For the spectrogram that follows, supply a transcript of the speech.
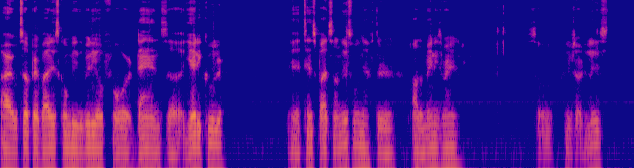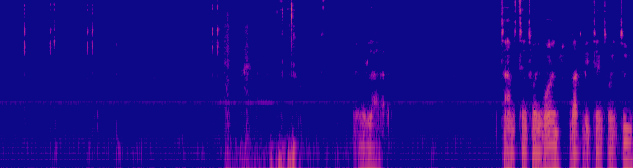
Alright, what's up everybody? It's gonna be the video for Dan's uh, Yeti cooler. Yeah, 10 spots on this one after all the minis ran. So here's our list. And we're live. Time is 1021, about to be 1022.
